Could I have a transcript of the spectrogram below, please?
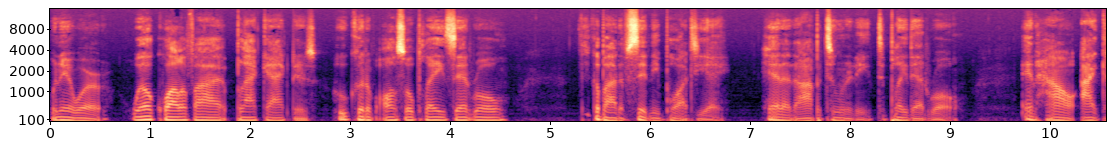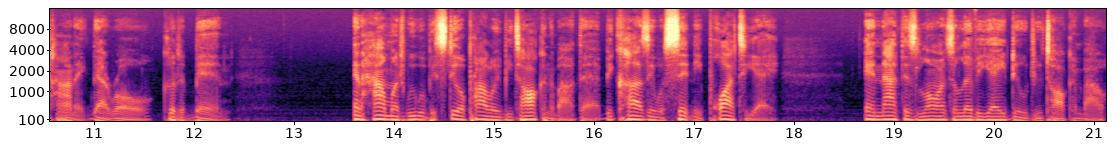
when there were well qualified black actors who could have also played said role. Think about if Sidney Poitier had an opportunity to play that role and how iconic that role could have been and how much we would be still probably be talking about that because it was Sidney Poitier and not this Laurence Olivier dude you're talking about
